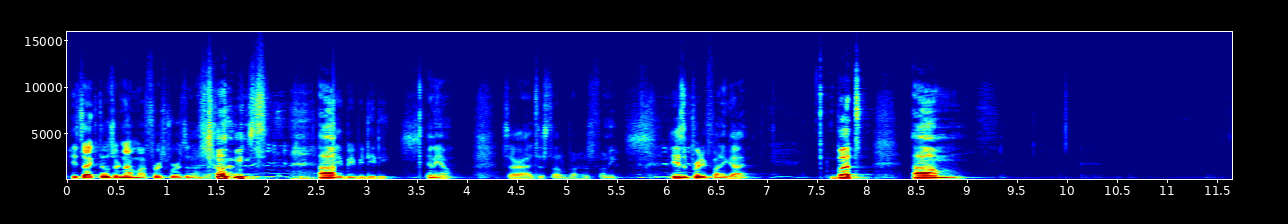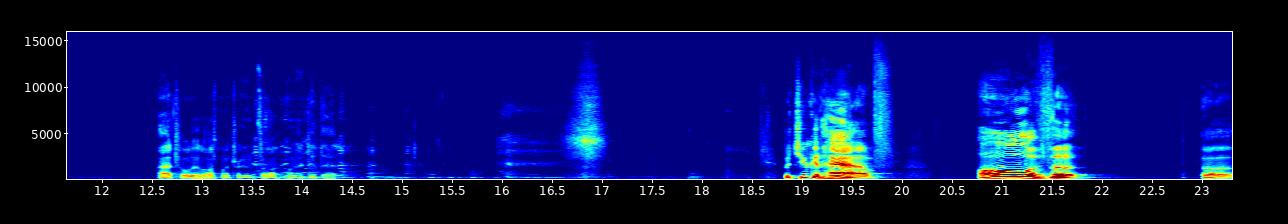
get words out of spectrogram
He's like, those are not my first words in other tongues. A B B D D. Anyhow, sorry, I just thought about it. It was funny. He's a pretty funny guy. But um, I totally lost my train of thought when I did that. But you can have all of the uh,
